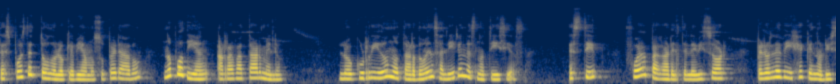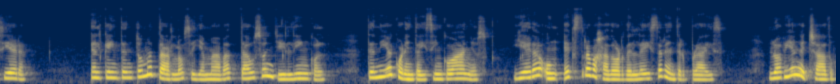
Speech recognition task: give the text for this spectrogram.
Después de todo lo que habíamos superado, no podían arrebatármelo. Lo ocurrido no tardó en salir en las noticias. Steve fue a apagar el televisor, pero le dije que no lo hiciera, el que intentó matarlo se llamaba Dawson G. Lincoln. Tenía 45 años y era un ex trabajador de Leicester Enterprise. Lo habían echado,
